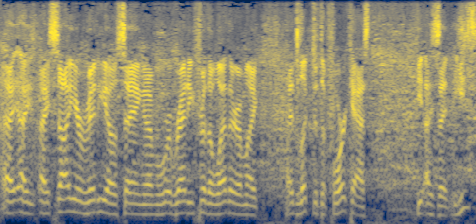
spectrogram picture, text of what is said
I, I, I, saw your video saying I'm ready for the weather. I'm like, I looked at the forecast. He, I said he's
